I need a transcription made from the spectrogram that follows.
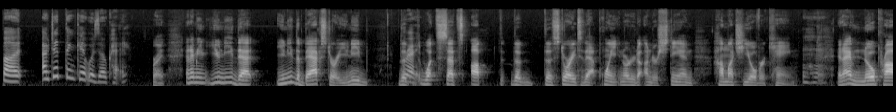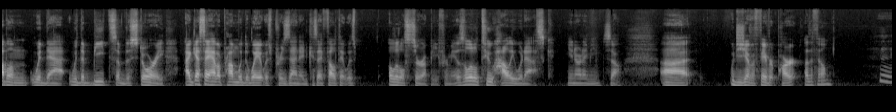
but I did think it was okay. Right. And I mean, you need that. You need the backstory. You need the Right. what sets up the the story to that point in order to understand how much he overcame. Mm-hmm. And I have no problem with that, with the beats of the story. I guess I have a problem with the way it was presented because I felt it was a little syrupy for me. It was a little too Hollywood esque. You know what I mean? So, uh, did you have a favorite part of the film? Hmm.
